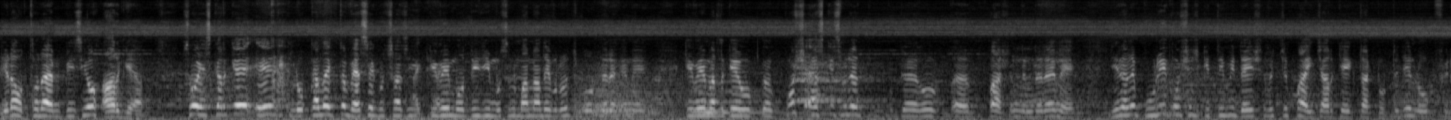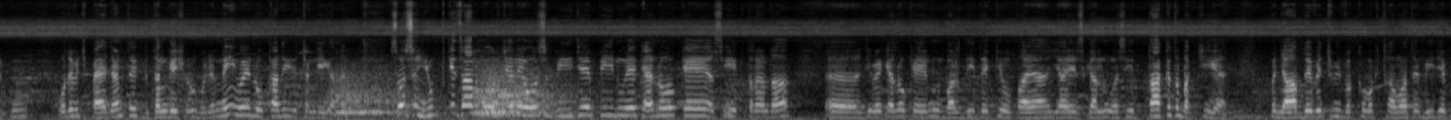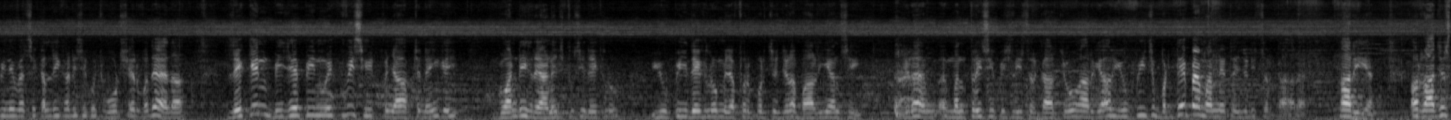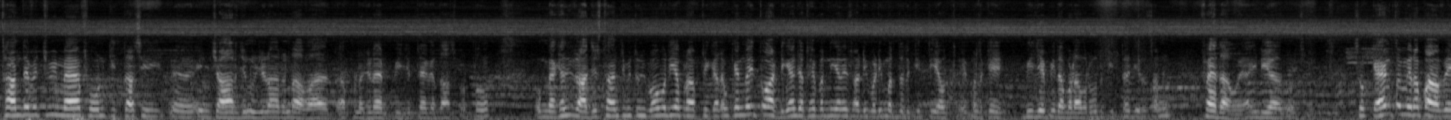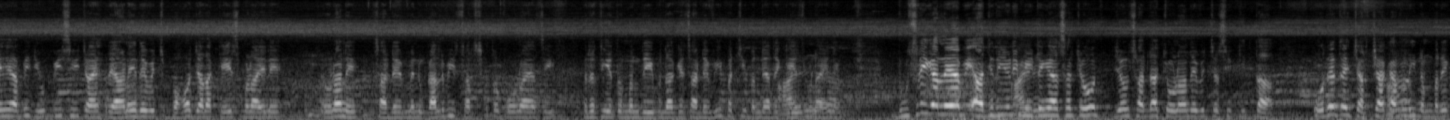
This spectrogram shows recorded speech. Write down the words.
ਜਿਹੜਾ ਉੱਥੋਂ ਦਾ ਐਮਪੀ ਸੀ ਉਹ ਹਾਰ ਗਿਆ। ਸੋ ਇਸ ਕਰਕੇ ਇਹ ਲੋਕਾਂ ਦਾ ਇੱਕ ਤਾਂ ਵੈਸੇ ਗੁੱਸਾ ਸੀ ਕਿਵੇਂ ਮੋਦੀ ਜੀ ਮੁਸਲਮਾਨਾਂ ਦੇ ਵਿਰੁੱਧ ਬੋਲਦੇ ਰਹੇ ਨੇ ਕਿਵੇਂ ਮਤਲਬ ਕਿ ਉਹ ਕ- ਕੁਛ ਇਸ ਕਿਸਮ ਦੇ ਉਹ ਭਾਸ਼ਣ ਦਿੰਦੇ ਰਹੇ ਨੇ ਜਿਨ੍ਹਾਂ ਨੇ ਪੂਰੀ ਕੋਸ਼ਿਸ਼ ਕੀਤੀ ਵੀ ਦੇਸ਼ ਵਿੱਚ ਭਾਈਚਾਰਕ ਏਕਤਾ ਟੁੱਟ ਜੇ ਲੋਕ ਫਿਰਕੂ। ਉਹਦੇ ਵਿੱਚ ਪੈ ਜਾਣ ਤੇ ਦੰਗੇ ਸ਼ੁਰੂ ਹੋ ਜਾਣ। ਨਹੀਂ ਹੋਏ ਲੋਕਾਂ ਦੀ ਚੰਗੀ ਗੱਲ ਹੈ। ਸੋ ਸੰਯੁਕਤ ਕਿਸਾਨ ਮੋਰਚੇ ਨੇ ਉਸ ਬੀਜੇਪੀ ਨੂੰ ਇਹ ਕਹਿ ਲਓ ਕਿ ਅਸੀਂ ਇੱਕ ਤਰ੍ਹਾਂ ਦਾ ਜਿਵੇਂ ਕਹਿ ਲਓ ਕਿ ਇਹਨੂੰ ਬਲਦੀ ਤੇ ਘਿਓ ਪਾਇਆ ਜਾਂ ਇਸ ਗੱਲ ਨੂੰ ਅਸੀਂ ਤਾਕਤ ਬਖਸ਼ੀ ਹੈ। ਪੰਜਾਬ ਦੇ ਵਿੱਚ ਵੀ ਵੱਖੋ ਵੱਖ ਥਾਵਾਂ ਤੇ ਬੀਜੇਪੀ ਨੇ ਵੈਸੇ ਕੱਲੀ ਖੜੀ ਸੀ ਕੁਝ ਵੋਟ ਸ਼ੇਅਰ ਵਧਿਆ ਇਹਦਾ। ਲੇਕਿਨ ਬੀਜੇਪੀ ਨੂੰ ਇੱਕ ਵੀ ਸੀਟ ਪੰਜਾਬ 'ਚ ਨਹੀਂ ਗਈ। ਗਵਾਂਢੀ ਹਰਿਆਣੇ 'ਚ ਤੁਸੀਂ ਦੇਖ ਲਓ ਯੂਪੀ ਦੇਖ ਲਓ, ਮੁਜ਼ੱਫਰਪੁਰ 'ਚ ਜਿਹੜਾ ਬਾਲੀਆਨ ਸੀ ਜਿਹੜਾ ਮੰਤਰੀ ਸੀ ਪਿਛਲੀ ਸਰਕਾਰ 'ਚ, ਉਹ ਹਾਰ ਗਿਆ ਔਰ ਯੂਪੀ 'ਚ ਵੱਡੇ ਪੈਮਾਨੇ ਤੇ ਜਿਹੜੀ ਸਰਕਾਰ ਹੈ, ਹਾਰੀ ਹੈ। ਔਰ ਰਾਜਸਥਾਨ ਦੇ ਵਿੱਚ ਵੀ ਮੈਂ ਫੋਨ ਕੀਤਾ ਸੀ ਇੰਚਾਰਜ ਨੂੰ ਜਿਹੜਾ ਰੰਧਾਵਾ, ਆਪਣਾ ਜਿਹੜਾ ਐਮਪੀ ਜਿੱਤਿਆ ਗੁਰਦਾਸਪੁਰ ਤੋਂ। ਉਹ ਮੈਂ ਕਿਹਾ ਜੀ, ਰਾਜਸਥਾਨ 'ਚ ਵੀ ਤੁਸੀਂ ਬਹੁਤ ਵਧੀਆ ਪ੍ਰਾਪਤੀ ਕਰ ਰਹੇ ਹੋ। ਕਹਿੰਦਾ ਜੀ, ਤੁਹਾਡੀਆਂ ਜਥੇਬੰਦੀਆਂ ਨੇ ਸਾਡੀ ਬੜੀ ਮਦਦ ਕੀਤੀ ਹੈ ਉੱਥੇ। ਮਤਲਬ ਕਿ ਬੀਜੇਪੀ ਦਾ ਬੜਾ ਵਿਰੋਧ ਕੀਤਾ ਜਿਹਦਾ ਸਾਨੂੰ ਫਾਇਦਾ ਹੋਇਆ, ਇੰਡੀਆ ਸੋ ਕਹਿਣ ਤੋਂ ਮੇਰਾ ਭਾਵ ਇਹ ਹੈ ਵੀ ਯੂਪੀਸੀ ਚਾਹੇ ਹਰਿਆਣੇ ਦੇ ਵਿੱਚ ਬਹੁਤ ਜ਼ਿਆਦਾ ਕੇਸ ਬਣਾਏ ਨੇ ਉਹਨਾਂ ਨੇ ਸਾਡੇ ਮੈਨੂੰ ਕੱਲ ਵੀ ਸਰਸ਼ ਤੋਂ ਫੋਨ ਆਇਆ ਸੀ ਰਤੀਏ ਤੋਂ ਮਨਦੀਪ ਦਾ ਕਿ ਸਾਡੇ 20 25 ਬੰਦਿਆਂ ਦੇ ਕੇਸ ਬਣਾਏ ਨੇ। ਦੂਸਰੀ ਗੱਲ ਇਹ ਹੈ ਵੀ ਅੱਜ ਦੀ ਜਿਹੜੀ ਮੀਟਿੰਗ ਹੈ ਅਸਲ 'ਚ ਉਹ ਜੋ ਸਾਡਾ ਚੋਣਾਂ ਦੇ ਵਿੱਚ ਅਸੀਂ ਕੀਤਾ ਉਹਦੇ ਤੇ ਚਰਚਾ ਕਰਨ ਲਈ ਨੰਬਰ 1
